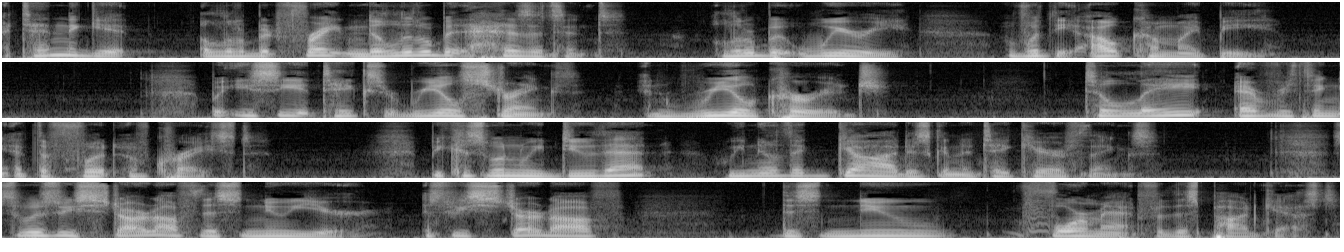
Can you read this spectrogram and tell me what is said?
I tend to get a little bit frightened, a little bit hesitant, a little bit weary of what the outcome might be. But you see, it takes real strength and real courage to lay everything at the foot of Christ. Because when we do that, we know that God is going to take care of things. So as we start off this new year, as we start off this new format for this podcast,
